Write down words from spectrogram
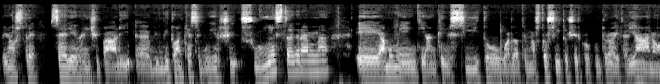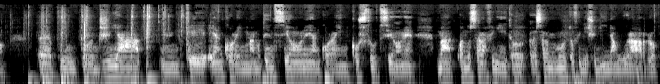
le nostre serie principali. Uh, vi invito anche a seguirci su Instagram e a momenti anche il sito, guardate il nostro sito Circolo Culturale Italiano eh, GA mm, che è ancora in manutenzione, ancora in costruzione, ma quando sarà finito eh, saremo molto felici di inaugurarlo.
